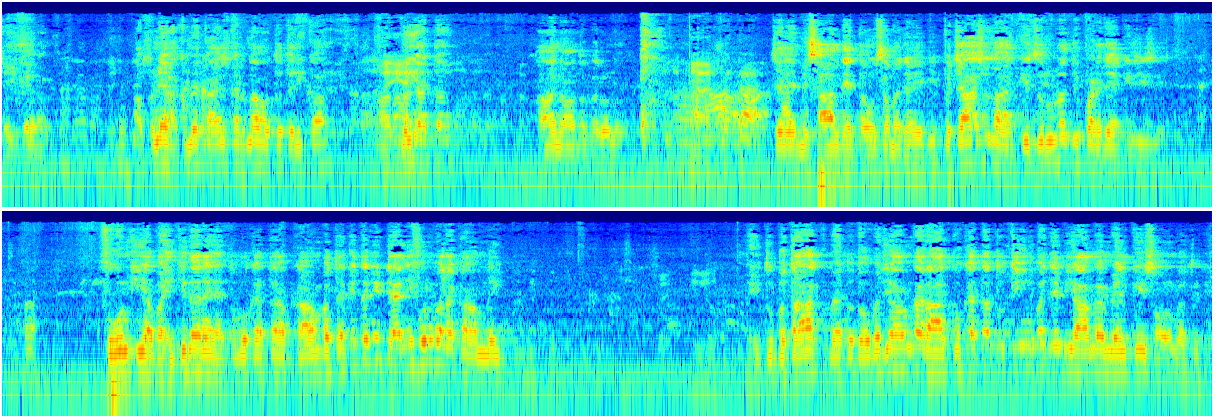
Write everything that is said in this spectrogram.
सही कह रहा हूँ। अपने हक में कायल करना हो तो तरीका नहीं आता। हाँ ना तो करो ना। चले मिसाल देता हूँ, समझ आएगी। पचास हज़ार की ज़रूरत भी पड़ जाए किसी से। फ़ोन किया, भाई किधर है? तो वो कहता है, आप काम बताए, कहते नहीं, टेलीफोन वाला काम नहीं। भाई तू बता, मैं तो दो बजे आऊँगा, रात को कहता तू तीन बजे भी आ, मैं मिल के ही सोऊँगा तुझे।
